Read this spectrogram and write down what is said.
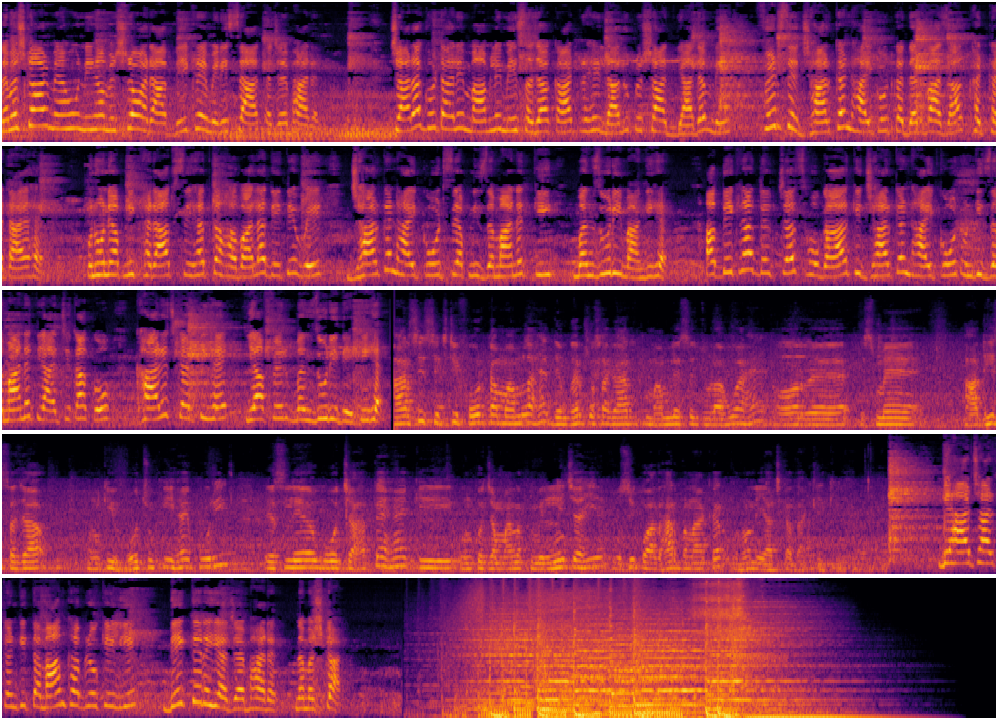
नमस्कार, मैं हूँ नेहा मिश्रा और आप देख रहे हैं मेरे साथ अजय भारत। चारा घोटाले मामले में सजा काट रहे लालू प्रसाद यादव ने फिर से झारखंड हाईकोर्ट का दरवाज़ा खटखटाया है। उन्होंने अपनी खराब सेहत का हवाला देते हुए झारखंड हाईकोर्ट से अपनी जमानत की मंजूरी मांगी है। अब देखना दिलचस्प होगा कि झारखंड हाईकोर्ट उनकी जमानत याचिका को खारिज करती है या फिर मंजूरी देती है। आरसी 64 का मामला है, देवघर कोषागार मामले से जुड़ा हुआ है और इसमें आधी सजा उनकी हो चुकी है पूरी, इसलिए वो चाहते हैं कि उनको जमानत मिलनी चाहिए। उसी को आधार बनाकर उन्होंने याचिका दाखिल की है। बिहार झारखंड की तमाम खबरों के लिए देखते रहिए अजय भारत। नमस्कार।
